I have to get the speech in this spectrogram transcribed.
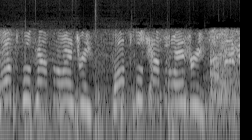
Multiple Capitol injuries! Multiple Capitol injuries!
